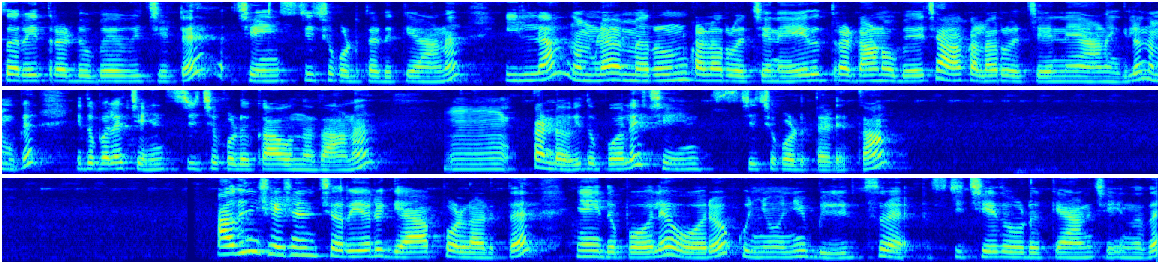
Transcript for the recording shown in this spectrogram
സെറി ത്രെഡ് ഉപയോഗിച്ചിട്ട് ചെയിൻ സ്റ്റിച്ച് കൊടുത്തെടുക്കുകയാണ്. ഇല്ല നമ്മുടെ മെറൂൺ കളർ വെച്ച് തന്നെ ഏത് ത്രെഡാണോ ഉപയോഗിച്ച് ആ കളർ വെച്ച് തന്നെയാണെങ്കിലും നമുക്ക് ഇതുപോലെ ചെയിൻ സ്റ്റിച്ച് കൊടുക്കാവുന്നതാണ്. കണ്ടോ? ഇതുപോലെ ചെയിൻ സ്റ്റിച്ച് കൊടുത്തെടുക്കാം. അതിനുശേഷം ചെറിയൊരു ഗ്യാപ്പ് ഉള്ളിടത്ത് ഞാൻ ഇതുപോലെ ഓരോ കുഞ്ഞു കുഞ്ഞു ബീഡ്സ് സ്റ്റിച്ച് ചെയ്ത് കൊടുക്കുകയാണ് ചെയ്യുന്നത്.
